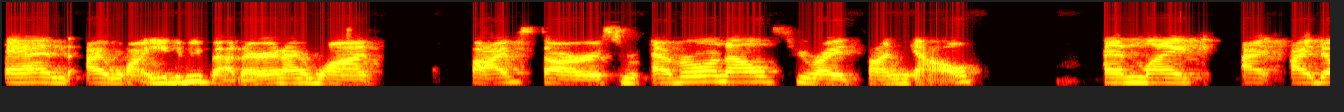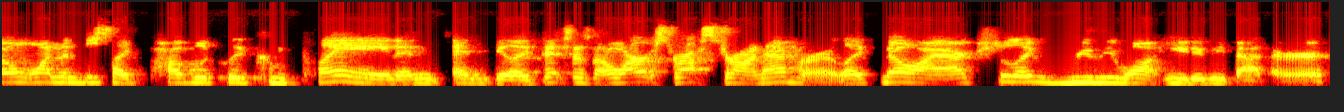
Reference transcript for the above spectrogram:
and I want you to be better. And I want five stars from everyone else who writes on Yelp. And like, I, I don't want to just like publicly complain and, and be like, this is the worst restaurant ever. Like, no, I actually like really want you to be better.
